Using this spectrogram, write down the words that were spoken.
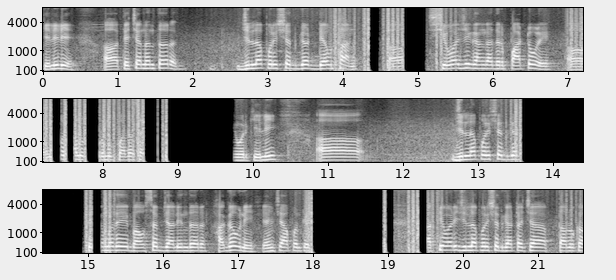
केलेली आहे. त्याच्यानंतर जिल्हा परिषद गट देवठाण शिवाजी गंगाधर पाटोळे उपतालुका प्रमुख पदासाठी निवड केली. जिल्हा परिषद गट त्याच्यामध्ये भाऊसाहेब जालिंदर हगवणे यांचे आपण ते आकेवाडी जिल्हा परिषद गटाच्या तालुका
